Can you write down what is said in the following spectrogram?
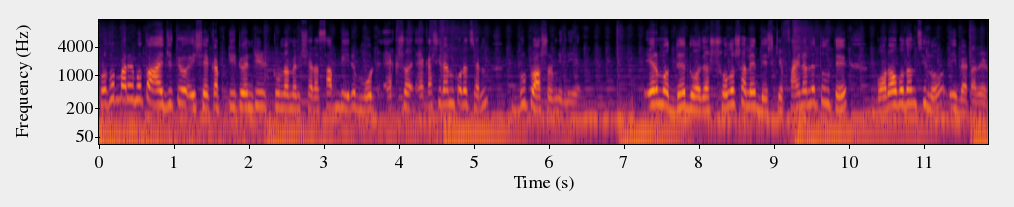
প্রথমবারের মতো আয়োজিত এশিয়া কাপ টি টোয়েন্টির টুর্নামেন্ট সেরা সাব্বির মোট একশো একাশি রান করেছেন দুটো আসর মিলিয়ে। এর মধ্যে দু হাজার ষোলো সালে দেশকে ফাইনালে তুলতে বড় অবদান ছিল এই ব্যাটারের।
